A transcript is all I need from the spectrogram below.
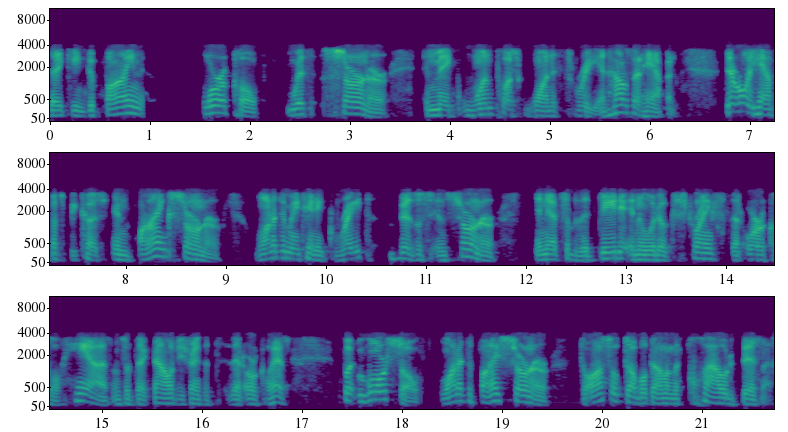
that he can combine Oracle with Cerner and make one plus one three. And how does that happen? That really happens because in buying Cerner, wanted to maintain a great business in Cerner and add some of the data analytic strengths that Oracle has and some technology strength that, that Oracle has, but more so, wanted to buy Cerner to also double down on the cloud business.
